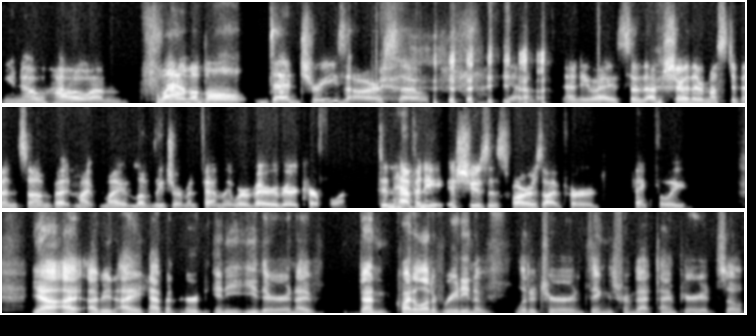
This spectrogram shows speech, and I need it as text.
you know how um, flammable dead trees are so yeah. yeah. anyway so i'm sure there must have been some but my, my lovely german family were very very careful and didn't have any issues as far as i've heard thankfully yeah i i mean i haven't heard any either and i've done quite a lot of reading of literature and things from that time period so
